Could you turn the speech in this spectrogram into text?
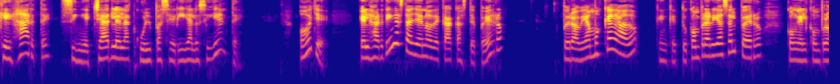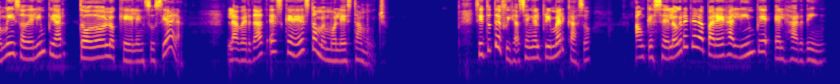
Quejarte sin echarle la culpa sería lo siguiente. Oye, el jardín está lleno de cacas de perro, pero habíamos quedado en que tú comprarías el perro con el compromiso de limpiar todo lo que él ensuciara. La verdad es que esto me molesta mucho. Si tú te fijas en el primer caso, aunque se logre que la pareja limpie el jardín,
